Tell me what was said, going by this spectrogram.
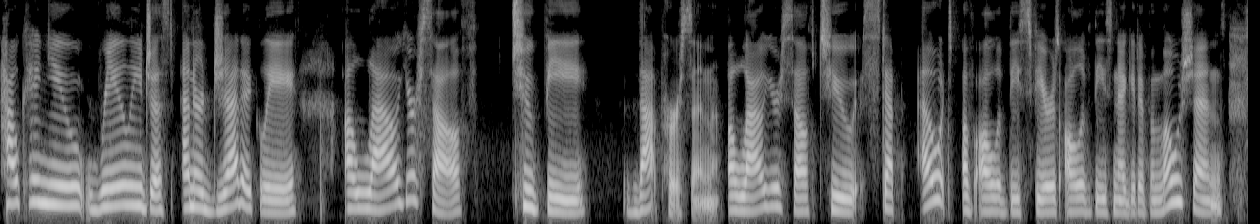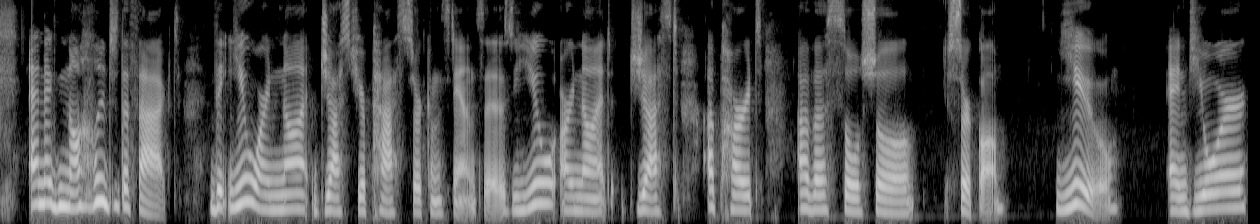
How can you really just energetically allow yourself to be that person. Allow yourself to step out of all of these fears, all of these negative emotions, and acknowledge the fact that you are not just your past circumstances. You are not just a part of a social circle. You and your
